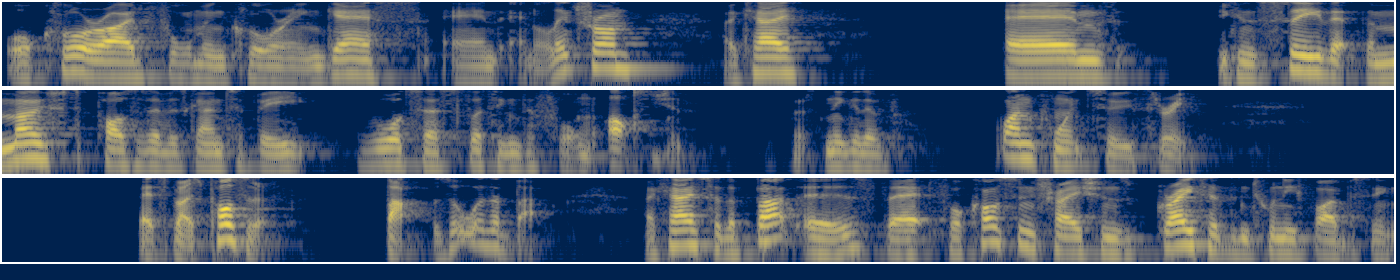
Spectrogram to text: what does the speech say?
or chloride forming chlorine gas and an electron. Okay, and you can see that the most positive is going to be water splitting to form oxygen. It's negative 1.23. That's most positive, but there's always a but. Okay, so the but is that for concentrations greater than 25%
